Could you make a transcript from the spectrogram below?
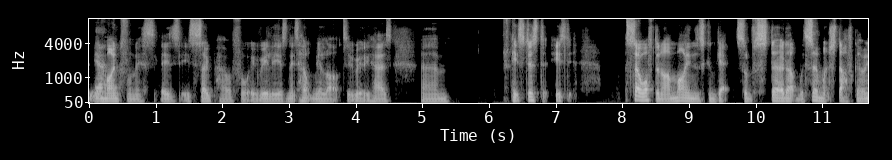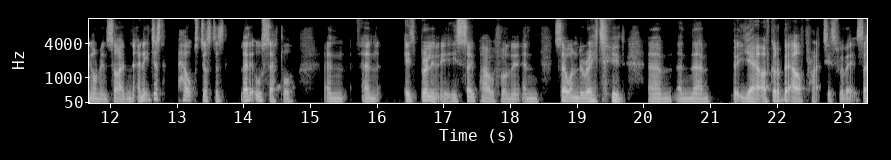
Yeah. and mindfulness is is so powerful it really is and it's helped me a lot it really has. Um it's just it's so often our minds can get sort of stirred up with so much stuff going on inside and, and it just helps just to let it all settle and and it's brilliant it is so powerful and, and so underrated. Um and um but yeah, I've got a bit out of practice with it, so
